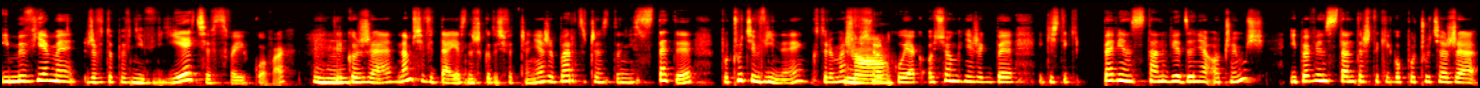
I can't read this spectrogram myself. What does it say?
i my wiemy, że wy to pewnie wiecie w swoich głowach, mhm. tylko że nam się wydaje z naszego doświadczenia, że bardzo często niestety poczucie winy, które masz no. w środku, jak osiągniesz jakby jakiś taki pewien stan wiedzenia o czymś i pewien stan też takiego poczucia, że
